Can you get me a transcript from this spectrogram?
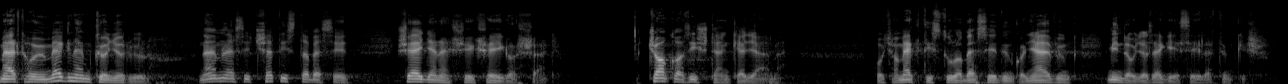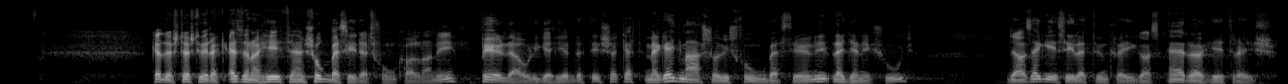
mert ha ő meg nem könyörül, nem lesz itt se tiszta beszéd, se egyenesség, se igazság. Csak az Isten kegyelme, hogyha megtisztul a beszédünk, a nyelvünk, mind ahogy az egész életünk is. Kedves testvérek, ezen a héten sok beszédet fogunk hallani, például ige hirdetéseket, meg egymással is fogunk beszélni, legyen is úgy, de az egész életünkre igaz, erre a hétre is,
